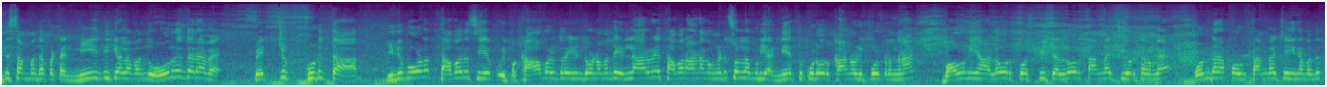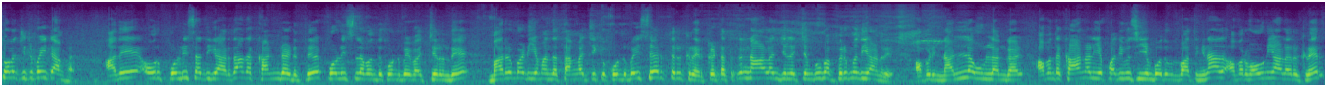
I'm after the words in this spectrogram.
இது சம்பந்தப்பட்ட நீதிகளை வந்து ஒரு தடவை பெற்று கொடுத்தா இது போல தவறு செய்ய இப்ப காவல்துறைன்றவன வந்து எல்லாருமே தவறானவங்கன்னு சொல்ல முடியாது. நேத்து கூட ஒரு காணொளி போட்டிருந்தேன்னா வவுனியால ஒரு ஹாஸ்பிட்டல்ல ஒரு தங்கச்சி ஒருத்தவங்க ஒன்றரை பவுன் தங்கச்சியினை வந்து தொலைச்சிட்டு போயிட்டாங்க. அதே ஒரு போலீஸ் அதிகாரி தான் அதை கண்டெடுத்து போலீஸில் வந்து கொண்டு போய் வச்சிருந்து மறுபடியும் அந்த தங்கச்சிக்கு கொண்டு போய் சேர்த்திருக்கிறார். கிட்டத்தட்ட நாலஞ்சு லட்சம் ரூபாய் பெருமதியானது அப்படி நல்ல உள்ளங்கள். அந்த காணொலியை பதிவு செய்யும் போது பார்த்தீங்கன்னா அவர் வவுனியாவில் இருக்கிறார்.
